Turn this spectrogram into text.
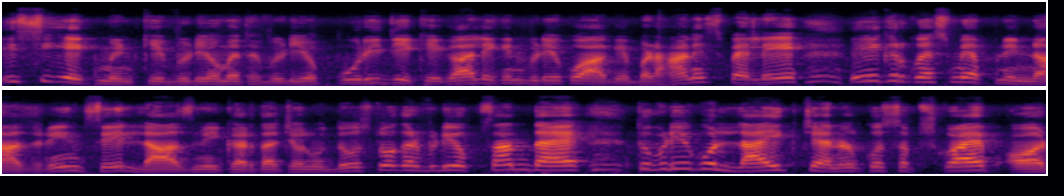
इसी एक मिनट की वीडियो में तो वीडियो पूरी देखेगा लेकिन वीडियो को आगे बढ़ाने से पहले एक रिक्वेस्ट में अपने नाजरीन से लाजमी करता चलूँ। दोस्तों, अगर वीडियो पसंद आए तो वीडियो को लाइक, चैनल को सब्सक्राइब और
